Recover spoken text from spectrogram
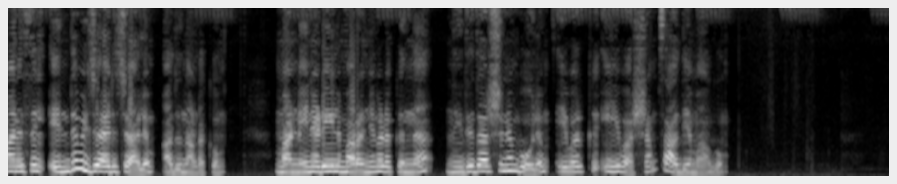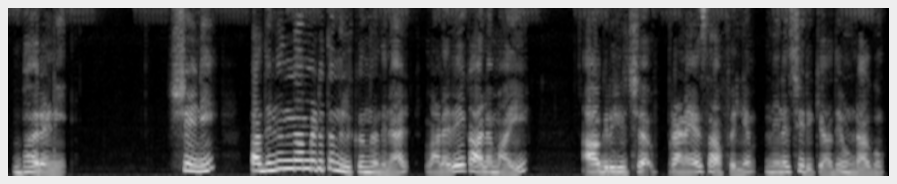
മനസ്സിൽ എന്ത് വിചാരിച്ചാലും അത് നടക്കും. മണ്ണിനടിയിൽ മറഞ്ഞു കിടക്കുന്ന നിധിദർശനം പോലും ഇവർക്ക് ഈ വർഷം സാധ്യമാകും. ഭരണി. ശനി പതിനൊന്നാം ഇടത്ത് നിൽക്കുന്നതിനാൽ വളരെ കാലമായി ആഗ്രഹിച്ച പ്രണയ സാഫല്യം നനച്ചിരിക്കാതെ ഉണ്ടാകും.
